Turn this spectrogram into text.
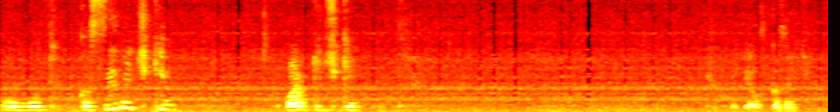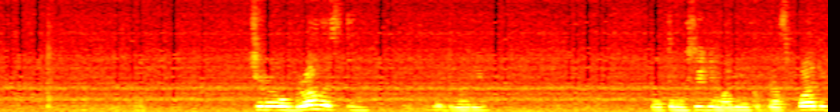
Вот косыночки, фарточки. Что хотела сказать. Вчера убралась там во дворе. Поэтому сегодня маленько проспали.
